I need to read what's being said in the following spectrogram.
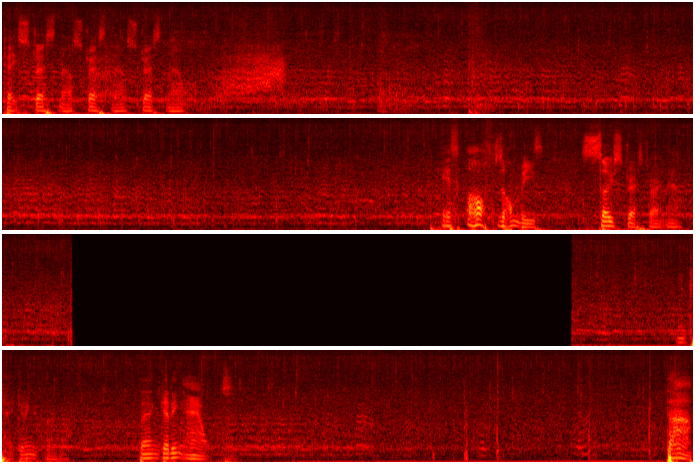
Okay, stress now, stress now, stress now. Piss off, zombies. So stressed right now. Okay, getting a crowbar. Then getting out. Damn.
